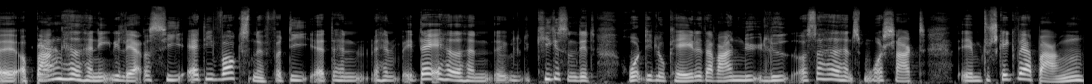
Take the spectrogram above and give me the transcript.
Øh, og bange ja. havde han egentlig lært at sige af de voksne, fordi at han, han, i dag havde han øh, kigget sådan lidt rundt i lokalet, der var en ny lyd, og så havde hans mor sagt, øhm, du skal ikke være bange,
